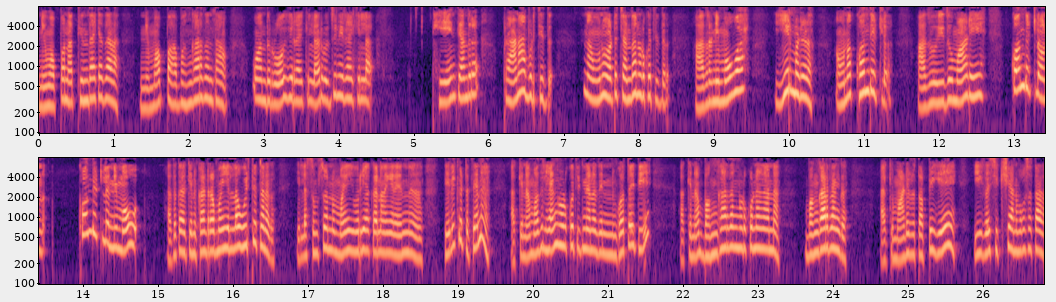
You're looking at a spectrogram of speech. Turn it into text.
ನಿಮ್ಮಪ್ಪನ ತಿಂದಾಕಿದಾಳ. ನಿಮ್ಮಪ್ಪ ಬಂಗಾರದಂತ ಒಂದು ರೋಗಿ ಇರಾಕಿಲ್ಲ, ರುಜಿನ ಇರಾಕಿಲ್ಲ. ಏನಂತ ಅಂದ್ರೆ ಪ್ರಾಣ ಬಿಡ್ತಿದ್ದು. ನಾವು ಒಟ್ಟು ಚಂದ ನೋಡ್ಕೊತಿದ್ರು ಆದ್ರೆ ನಿಮ್ಮವ್ವ ಏನು ಮಾಡ್ಯಾಳ? ಅವನ ಕೊಂದಿಟ್ಲು. ಅದು ಇದು ಮಾಡಿ ಕೊಂದಿಟ್ಲು ಅವನ. ಕೊಂದಿಟ್ಲು ನಿಮ್ಮವ್ವ ಅದಕ್ಕೆ ಆಕಿನ ಕಂಡ್ರೆ ಮೈ ಎಲ್ಲ ಉರಿತೈತೆ ನನಗೆ. ಇಲ್ಲ ಸುಮ್ ಸುಮ್ಮನೆ ಮೈ ಉರಿಯಾಕ ನಾ ಏನು ತಲೆ ಕಟ್ಟತೇನ ಆಕಿನ ಮೊದಲು ಹೆಂಗೆ ನೋಡ್ಕೊತಿದ್ದೆ ಅನ್ನೋದು ನಿನ್ಗೆ ಗೊತ್ತೈತಿ? ಆಕಿನ ಬಂಗಾರದಂಗೆ ನೋಡ್ಕೊಂಡ ನಾನು, ಬಂಗಾರದಂಗೆ. ಆಕೆ ಮಾಡಿರೋ ತಪ್ಪಿಗೆ ಈಗ ಶಿಕ್ಷೆ ಅನುಭವಿಸ್ತಾಳ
